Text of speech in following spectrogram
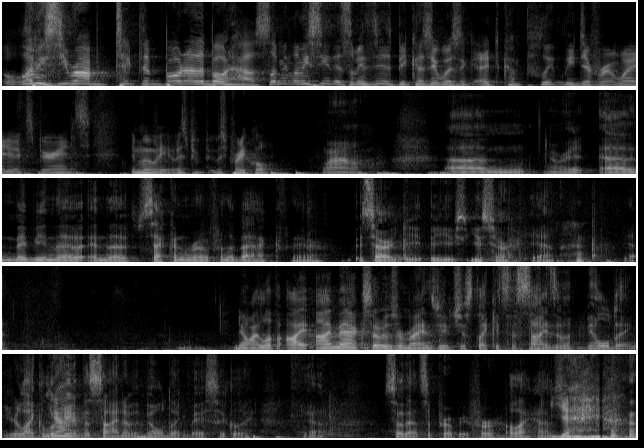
let me see Rob take the boat out of the boathouse. Let me let me see this. Let me see this because it was a, a completely different way to experience the movie. It was it was pretty cool. Wow. Um, all right. Uh, maybe in the in the second row from the back there. Sorry, you, you, you sir. Yeah, yeah. No, I love I, IMAX. Always reminds me of just like it's the size of a building. You're like looking Yeah. at the side of a building, basically. Yeah. So that's appropriate for a lighthouse. Yeah.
